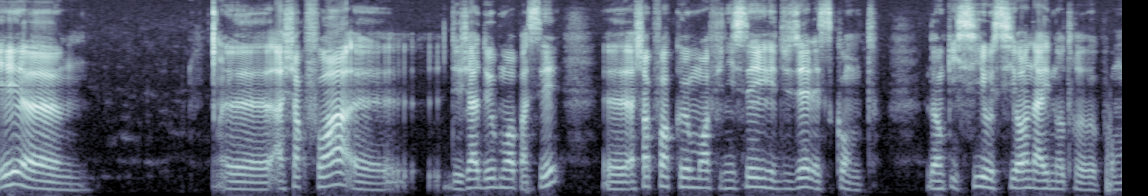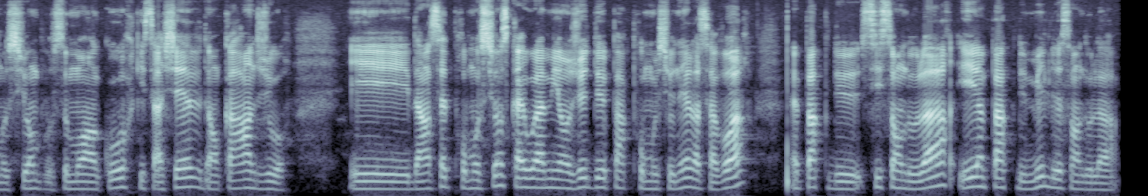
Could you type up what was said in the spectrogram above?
Et à chaque fois, déjà deux mois passés, euh, à chaque fois que moi finissais, il réduisait les comptes. Donc ici aussi, on a une autre promotion pour ce mois en cours qui s'achève dans 40 jours. Et dans cette promotion, Skyway a mis en jeu deux packs promotionnels, à savoir un pack de 600 dollars et un pack de 1200 dollars.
